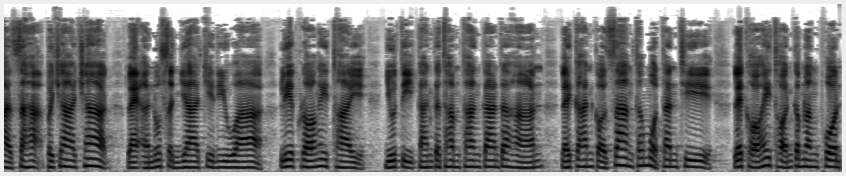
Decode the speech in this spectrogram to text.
บัตรสหประชาชาติ และอนุสัญญาเจนีวา เรียกร้องให้ไทย ยุติการกระทำทางการทหาร และการก่อสร้างทั้งหมดทันที และขอให้ถอนกำลังพล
